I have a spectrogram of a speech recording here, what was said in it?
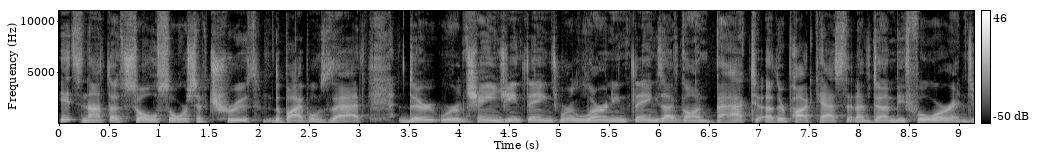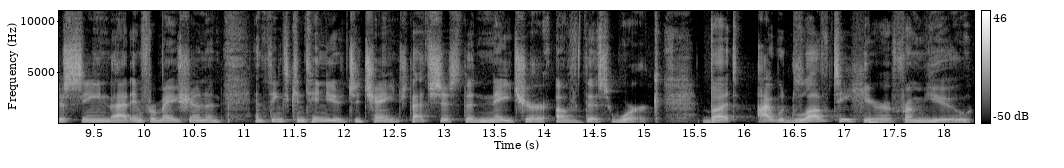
It's not the sole source of truth. The Bible's that. There, we're changing things, we're learning things. I've gone back to other podcasts that I've done before and just seen that information, and, and things continue to change. That's just the nature of this work. But I would love to hear from you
